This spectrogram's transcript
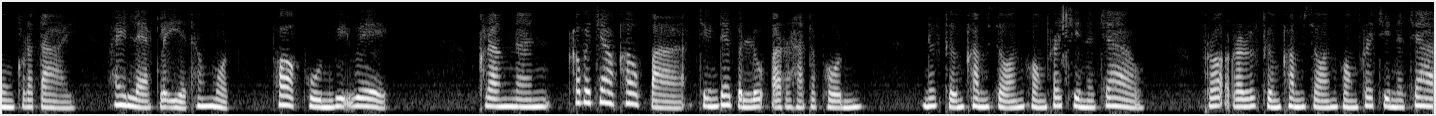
มุงกระต่าย ให้แหลกละเอียดทั้งหมด พอกพูนวิเวก ครั้งนั้นข้าพเจ้าเข้าป่าจึงได้บรรลุอรหัตผล นึกถึงคำสอนของพระชินเจ้า เพราะระลึกถึงคำสอนของพระชินเจ้า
